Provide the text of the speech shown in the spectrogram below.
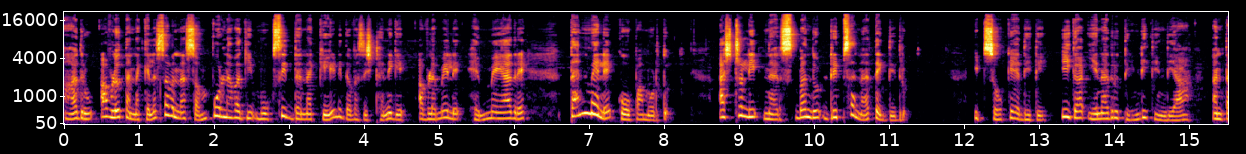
ಆದರೂ ಅವಳು ತನ್ನ ಕೆಲಸವನ್ನು ಸಂಪೂರ್ಣವಾಗಿ ಮುಗಿಸಿದ್ದನ್ನು ಕೇಳಿದ ವಸಿಷ್ಠನಿಗೆ ಅವಳ ಮೇಲೆ ಹೆಮ್ಮೆಯಾದರೆ ತನ್ನ ಮೇಲೆ ಕೋಪ ಮೂಡ್ತು. ಅಷ್ಟರಲ್ಲಿ ನರ್ಸ್ ಬಂದು ಡ್ರಿಪ್ಸನ್ನು ತೆಗೆದಿದ್ರು. ಇಟ್ಸ್ ಓಕೆ ಅದಿತಿ, ಈಗ ಏನಾದರೂ ತಿಂಡಿ ತಿಂದ್ಯಾ? ಅಂತ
